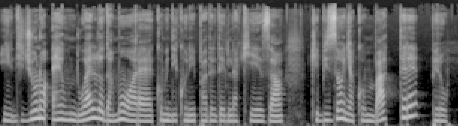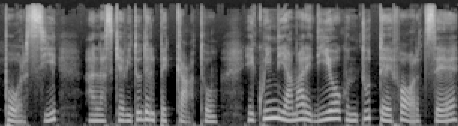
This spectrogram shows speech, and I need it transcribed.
Il digiuno è un duello d'amore, come dicono i padri della Chiesa, che bisogna combattere per opporsi alla schiavitù del peccato e quindi amare Dio con tutte le forze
